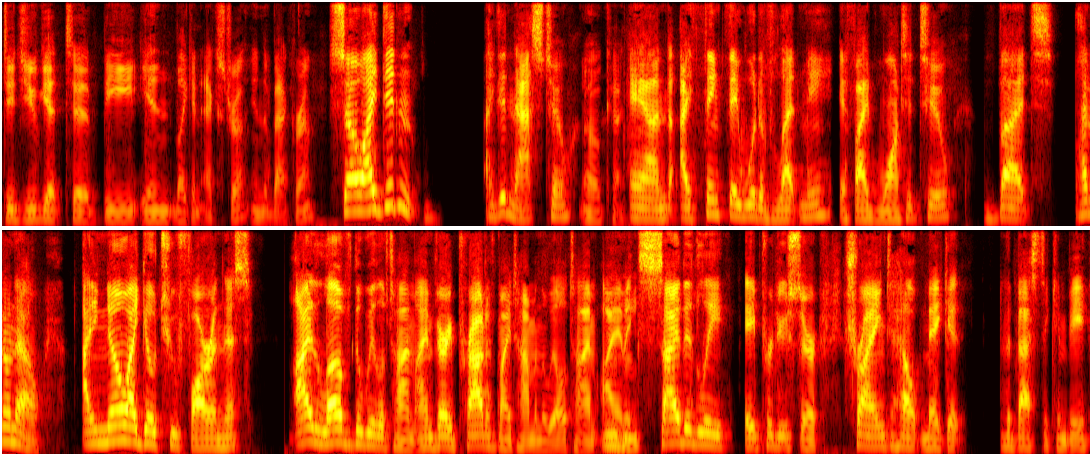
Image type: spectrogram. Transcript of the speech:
did you get to be in like an extra in the background? So I didn't I didn't ask to. Okay. And I think they would have let me if I'd wanted to, but I don't know. I know I go too far in this. I love the Wheel of Time. I'm very proud of my time on the Wheel of Time. I am Mhm. excitedly a producer trying to help make it the best it can be,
